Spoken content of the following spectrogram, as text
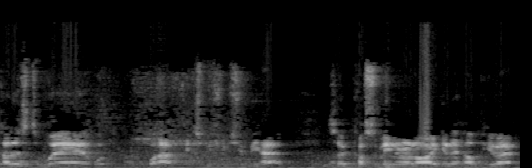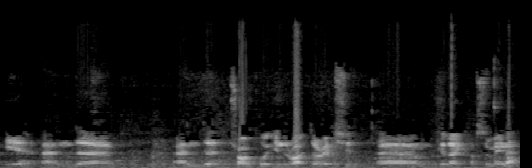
colours to wear, what, what outfits we should, should we have. So Cosimina and I are going to help you out here and uh, and uh, try and point you in the right direction. Um, good day, Cosimina.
